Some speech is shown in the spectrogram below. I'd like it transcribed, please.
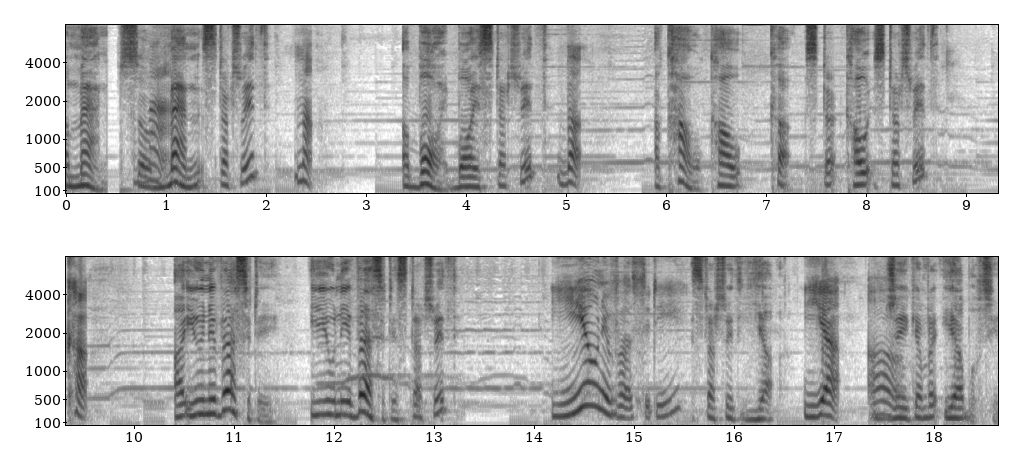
আ ম্যান সো man. ম্যান স্টার্টস উইথ ma আ বয় বয় স্টার্টস উইথ ba আ খাও খাও খাও স্টার্টস উইথ ka আ ইউনিভার্সিটি ইউনিভার্সিটি স্টার্টস উইথ university স্টার্টস উইথ ইয়া yeah oh যেকে আমরা ইয়া বলছি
